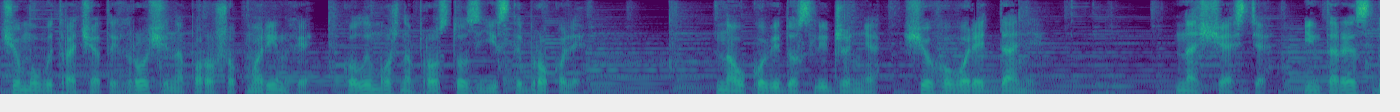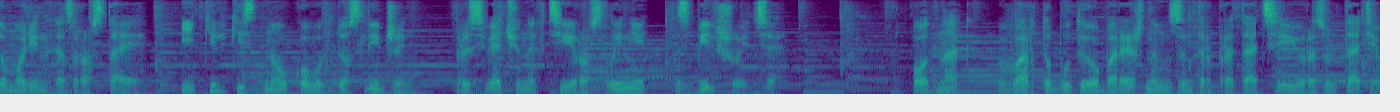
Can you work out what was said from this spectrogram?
Чому витрачати гроші на порошок морінги, коли можна просто з'їсти броколі? Наукові дослідження, що говорять дані. На щастя, інтерес до морінга зростає, і кількість наукових досліджень, присвячених цій рослині, збільшується. Однак варто бути обережним з інтерпретацією результатів.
